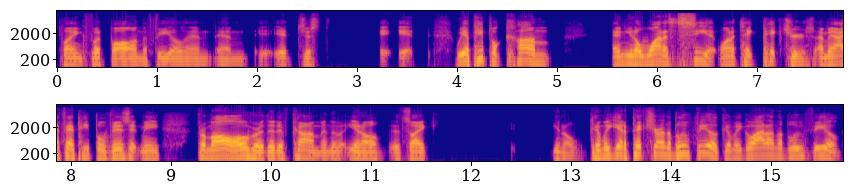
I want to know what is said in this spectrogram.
playing football on the field, and and it just it, it we have people come and you know want to see it, want to take pictures. I mean, I've had people visit me from all over that have come, and the, you know it's like you know, can we get a picture on the blue field? Can we go out on the blue field?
